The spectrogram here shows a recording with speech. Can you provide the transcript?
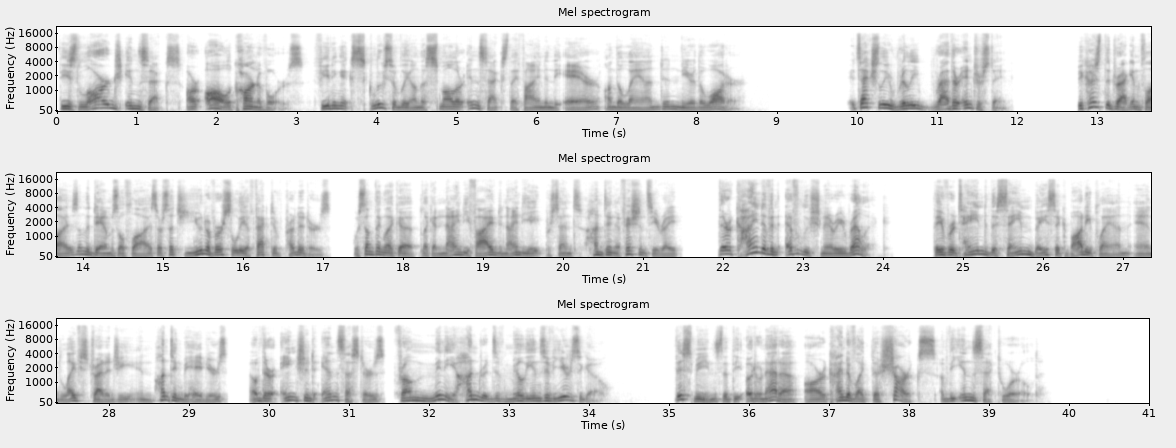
These large insects are all carnivores, feeding exclusively on the smaller insects they find in the air, on the land, and near the water. It's actually really rather interesting. Because the dragonflies and the damselflies are such universally effective predators, with something like a like a 95 to 98% hunting efficiency rate, they're kind of an evolutionary relic. They've retained the same basic body plan and life strategy and hunting behaviors of their ancient ancestors from many hundreds of millions of years ago. This means that the Odonata are kind of like the sharks of the insect world.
